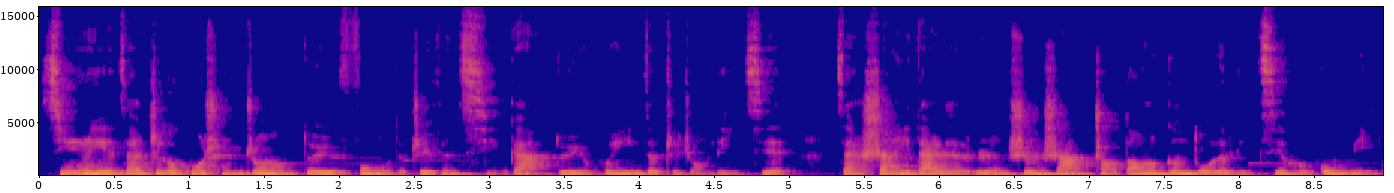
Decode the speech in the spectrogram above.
新人也在这个过程中，对于父母的这份情感，对于婚姻的这种理解，在上一代的人身上找到了更多的理解和共鸣。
